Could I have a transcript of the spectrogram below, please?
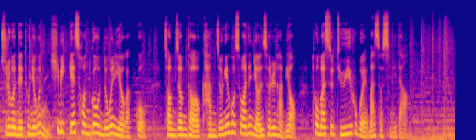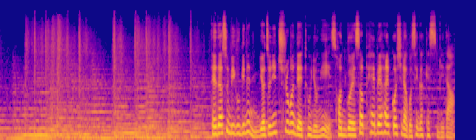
트루먼 대통령은 힘있게 선거 운동을 이어갔고 점점 더 감정에 호소하는 연설을 하며 토마스 듀이 후보에 맞섰습니다. 대다수 미국인은 여전히 트루먼 대통령이 선거에서 패배할 것이라고 생각했습니다.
